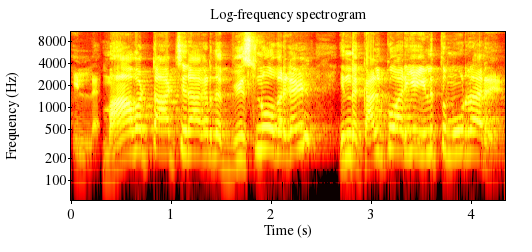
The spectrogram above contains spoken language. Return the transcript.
இல்ல. மாவட்ட ஆட்சியராக இருந்த விஷ்ணு அவர்கள் இந்த கல்குவாரியை இழுத்து மூடுறாரு.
